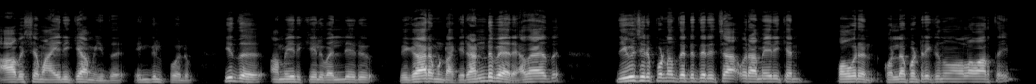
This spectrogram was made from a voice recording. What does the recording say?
ആവശ്യമായിരിക്കാം ഇത് എങ്കിൽ പോലും. ഇത് അമേരിക്കയിൽ വലിയൊരു വികാരമുണ്ടാക്കി. രണ്ടുപേരെ അതായത് ജീവിച്ചിരിപ്പുണ്ടെന്ന് തെറ്റിദ്ധരിച്ച ഒരു അമേരിക്കൻ പൗരൻ കൊല്ലപ്പെട്ടിരിക്കുന്നു എന്നുള്ള വാർത്തയും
